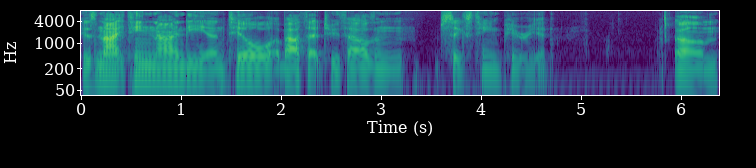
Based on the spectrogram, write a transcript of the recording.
is 1990 until about that 2016 period. Um,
